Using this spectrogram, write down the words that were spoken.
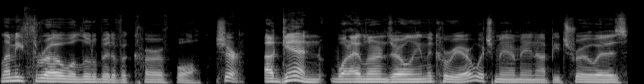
Let me throw a little bit of a curveball. sure again, what I learned early in the career, which may or may not be true, is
